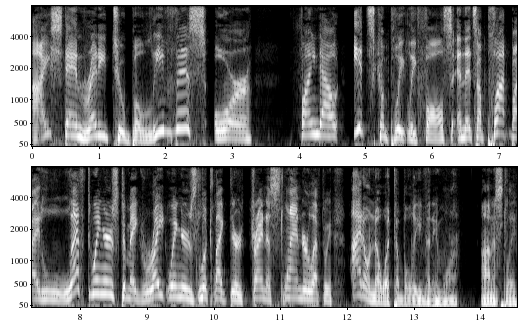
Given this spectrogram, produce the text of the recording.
I stand ready to believe this or find out it's completely false and it's a plot by left wingers to make right wingers look like they're trying to slander left wing. I don't know what to believe anymore, honestly.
